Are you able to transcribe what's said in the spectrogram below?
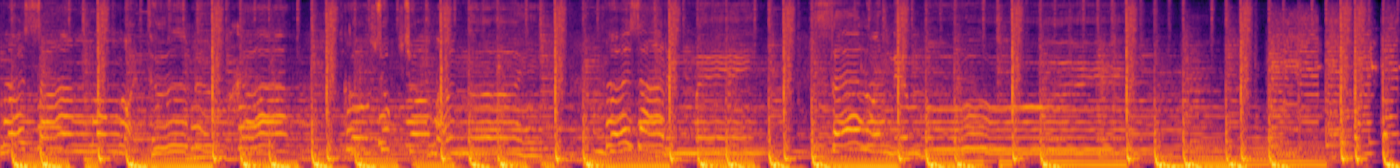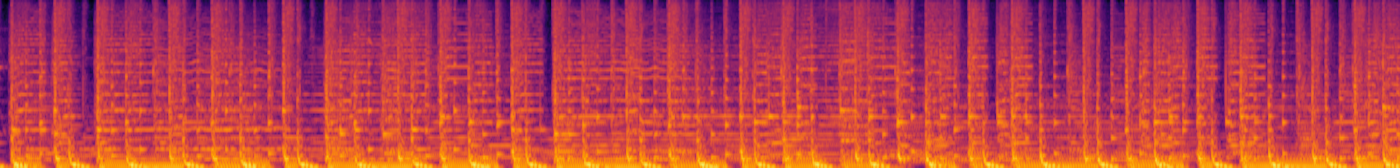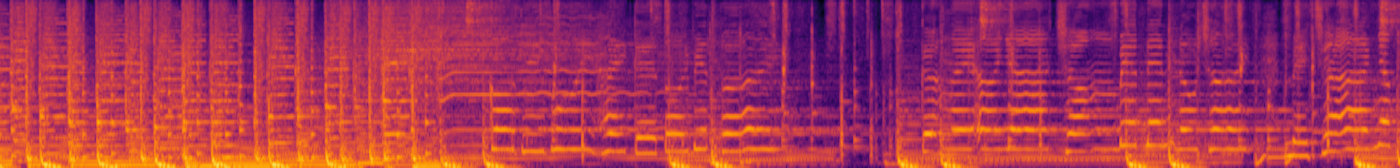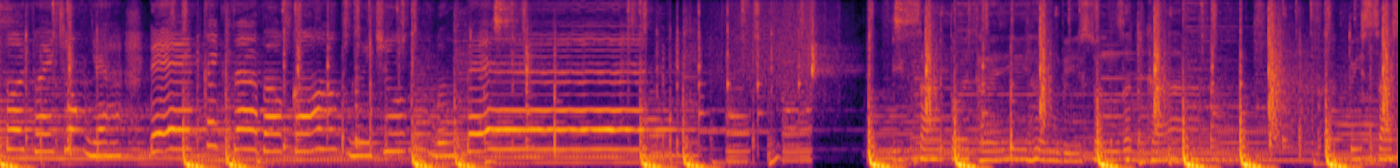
cha nhắc tôi phải trong nhà, để khách ra vào có người chúc mừng tết. Đi xa tôi thấy hương vị xuân rất khá. Tuy xa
